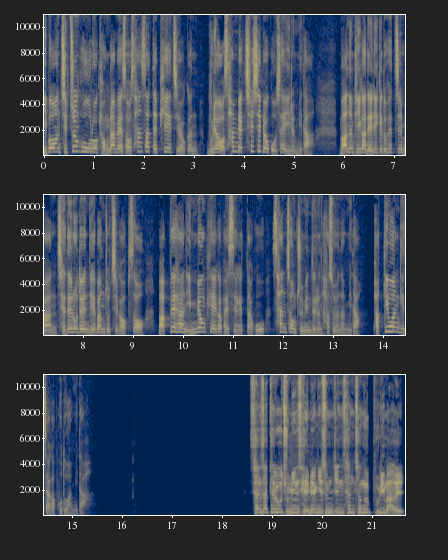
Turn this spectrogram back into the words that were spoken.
이번 집중호우로 경남에서 산사태 피해 지역은 무려 370여 곳에 이릅니다. 많은 비가 내리기도 했지만 제대로 된 예방 조치가 없어 막대한 인명 피해가 발생했다고 산청 주민들은 하소연합니다. 박기원 기자가 보도합니다. 산사태로 주민 3명이 숨진 산청읍 부리마을.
